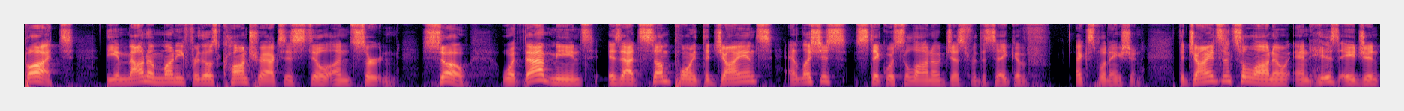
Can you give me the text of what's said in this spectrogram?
But the amount of money for those contracts is still uncertain. So, what that means is at some point, the Giants, and let's just stick with Solano just for the sake of explanation. The Giants and Solano and his agent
